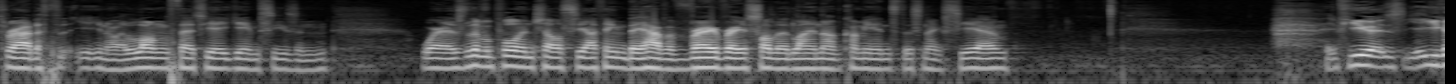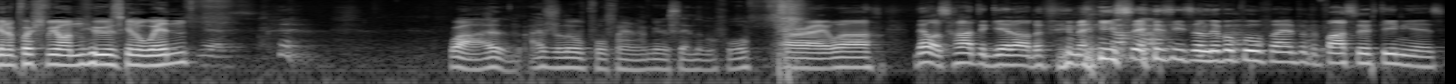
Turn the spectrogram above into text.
throughout a th- you know a long 38 game season. Whereas Liverpool and Chelsea, I think they have a very very solid lineup coming into this next year. If you you're gonna push me on who's gonna win? Yes. Well, as a Liverpool fan, I'm going to say Liverpool. All right, well, that was hard to get out of him. And he says he's a Liverpool fan for the past 15 years.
